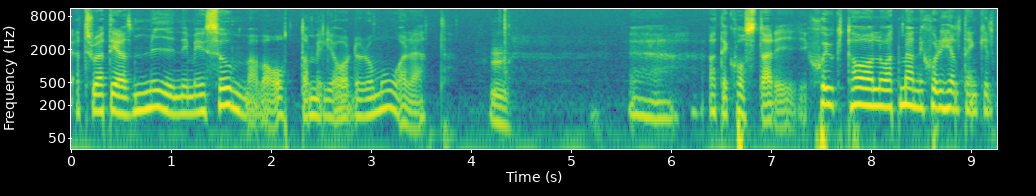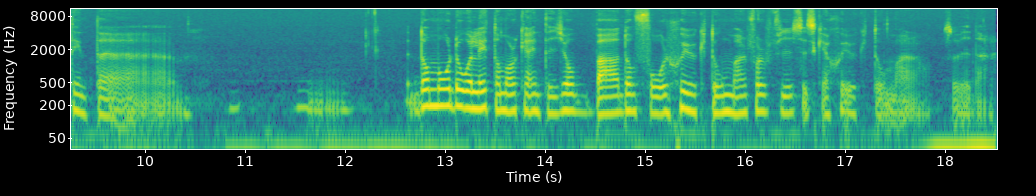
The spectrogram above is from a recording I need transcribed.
Jag tror att deras minimisumma var 8 miljarder om året. Mm. Eh, att det kostar i sjuktal och att människor helt enkelt inte eh, de mår dåligt, de orkar inte jobba, de får sjukdomar, får fysiska sjukdomar och så vidare.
